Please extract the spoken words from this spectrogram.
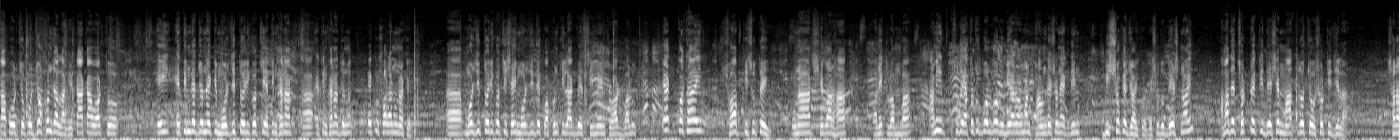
কাপড় চোপড় যখন যা লাগে টাকা, অর্থ এই এতিমদের জন্য একটি মসজিদ তৈরি করছি, এতিমখানা এতিমখানার জন্য। একটু সরানো নাকে মসজিদ তৈরি করছি, সেই মসজিদে কখন কি লাগবে? সিমেন্ট, রড, বালু। এক কথায় সব কিছুতেই ওনার সেবার হাত অনেক লম্বা। আমি শুধু এতটুকু বলব, রুবিয়া রহমান ফাউন্ডেশন একদিন বিশ্বকে জয় করবে। শুধু দেশ নয়, আমাদের ছোট্ট একটি দেশে মাত্র চৌষট্টি জেলা সারা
